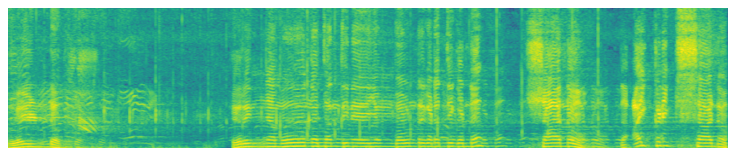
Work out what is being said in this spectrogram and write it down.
വീണ്ടും എറിഞ്ഞ മൂന്ന് പന്തിനെയും ബൗണ്ടറി കടത്തിക്കൊണ്ട് ഷാനോ ദ ഐക്കണിക് ഷാനോ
